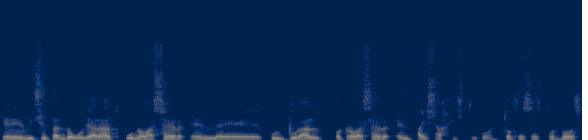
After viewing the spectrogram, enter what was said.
eh, visitando Gujarat, uno va a ser el eh, cultural, otro va a ser el paisajístico. Entonces estos dos,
